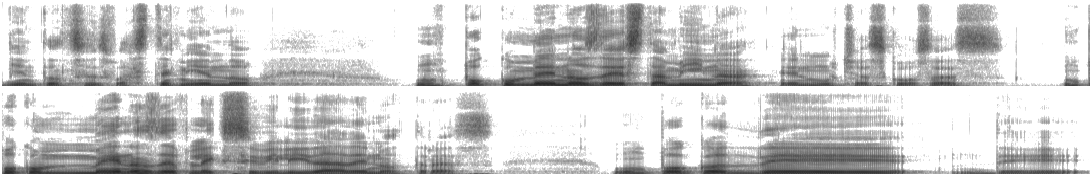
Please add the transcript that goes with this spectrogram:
y entonces vas teniendo un poco menos de estamina en muchas cosas, un poco menos de flexibilidad en otras, un poco de, de,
